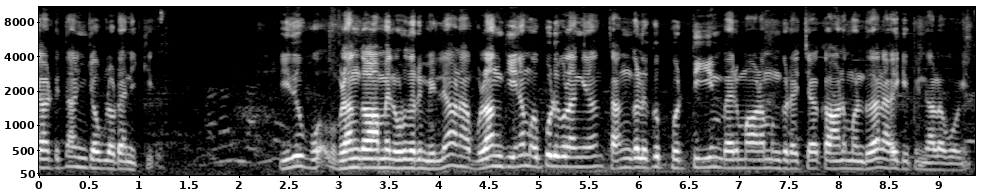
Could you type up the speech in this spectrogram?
சாட்டி தான் இங்கே உள்ளோட நிற்கிது இது விளங்காமல் ஒருத்தரும் இல்லை. ஆனால் விளங்கினம் எப்படி விளங்கினோம்? தங்களுக்கு பெட்டியும் வருமானமும் கிடைச்சா காணும் என்று தான் அவைக்கு பின்னால் போயும்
